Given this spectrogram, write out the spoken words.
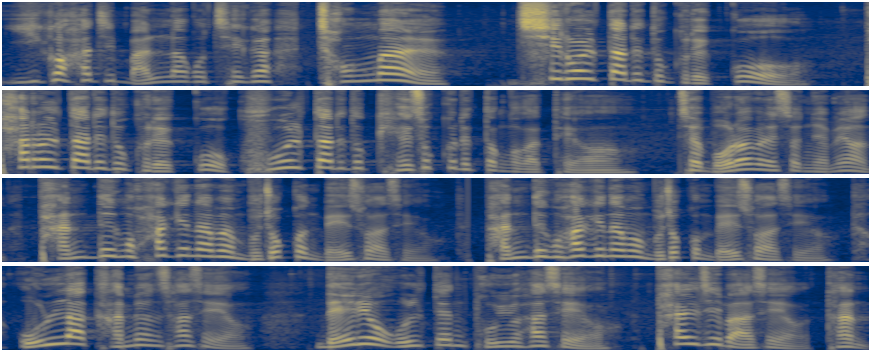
이거 하지 말라고 제가 정말 7월 달에도 그랬고 8월 달에도 그랬고 9월 달에도 계속 그랬던 것 같아요. 제가 뭐라 그랬었냐면 반등 확인하면 무조건 매수하세요. 반등 확인하면 무조건 매수하세요. 올라가면 사세요. 내려올 땐 보유하세요. 팔지 마세요. 단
